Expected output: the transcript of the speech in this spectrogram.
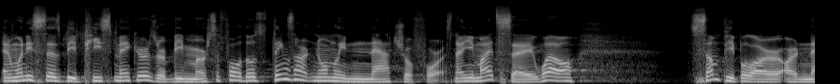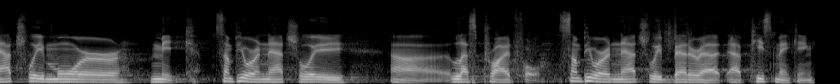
And when he says be peacemakers or be merciful, those things aren't normally natural for us. Now, you might say, well, some people are, are naturally more meek. Some people are naturally uh, less prideful. Some people are naturally better at, at peacemaking.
